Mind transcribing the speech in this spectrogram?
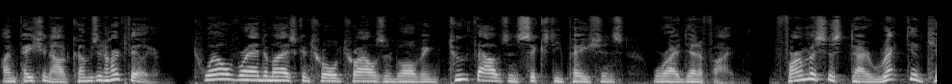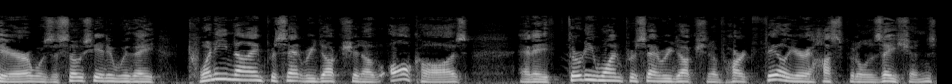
on patient outcomes in heart failure. 12 randomized controlled trials involving 2,060 patients were identified. Pharmacist directed care was associated with a 29% reduction of all cause and a 31% reduction of heart failure hospitalizations,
